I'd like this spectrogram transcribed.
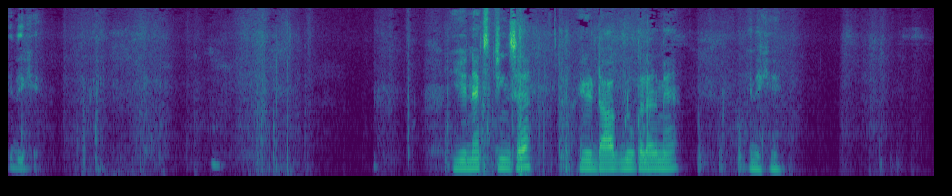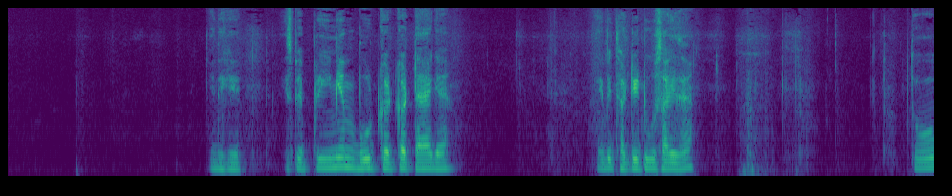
ये देखिए। ये नेक्स्ट जीन्स है। ये डार्क ब्लू कलर में है। ये देखिए। ये देखिए। इस पे प्रीमियम बूट कट का टैग है। ये भी थर्टी टू साइज़ है। तो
